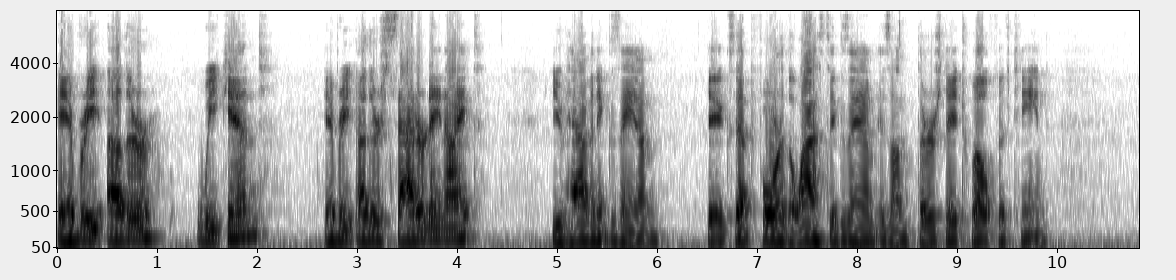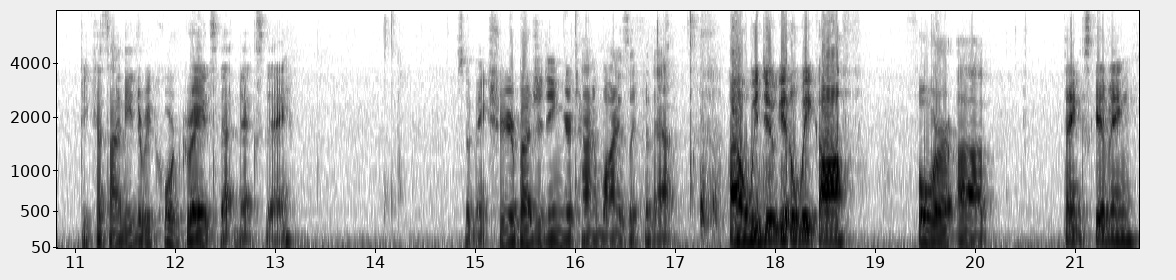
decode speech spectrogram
Every other weekend, every other Saturday night, you have an exam, except for the last exam is on Thursday, 12:15, because I need to record grades that next day. So make sure you're budgeting your time wisely for that. Uh, we do get a week off for uh, Thanksgiving.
